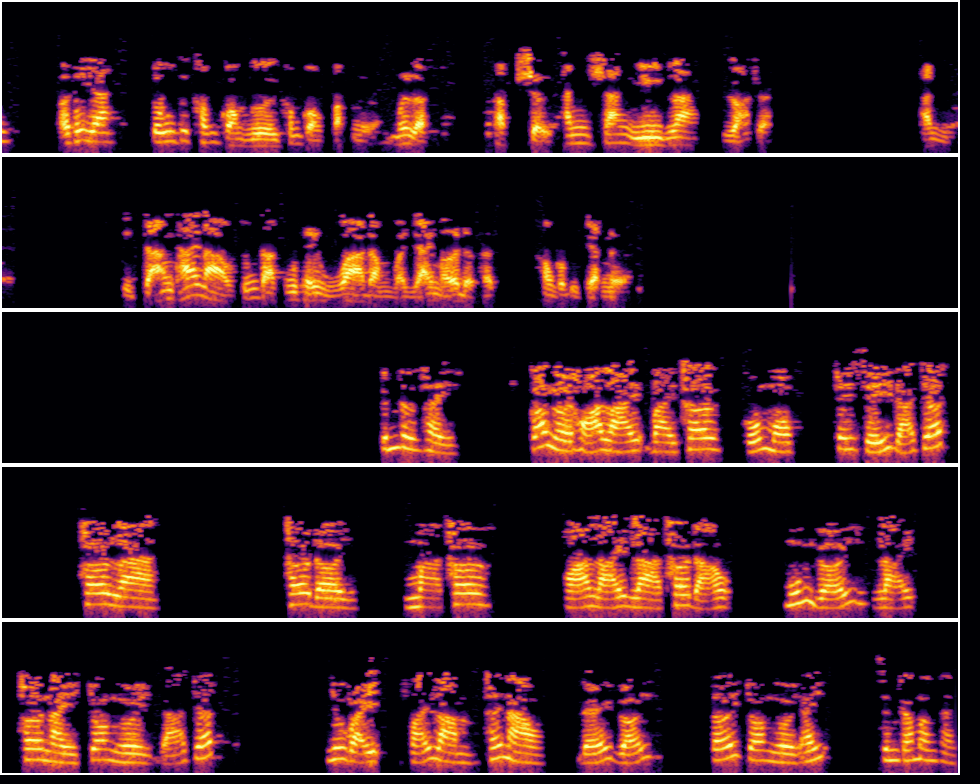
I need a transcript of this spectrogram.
ở thế gian. Tu chứ không còn người không còn Phật nữa mới là thật sự ánh sáng như la rõ ràng. Anh thì trạng thái nào chúng ta cũng thể hòa đồng và giải mở được hết không có bị kẹt nữa. Kính thưa Thầy, có người họa lại bài thơ của một thi sĩ đã chết. Thơ là thơ đời, mà thơ họa lại là thơ đạo, muốn gửi lại thơ này cho người đã chết. Như vậy, phải làm thế nào để gửi tới cho người ấy? Xin cảm ơn Thầy.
